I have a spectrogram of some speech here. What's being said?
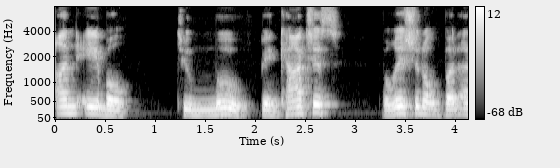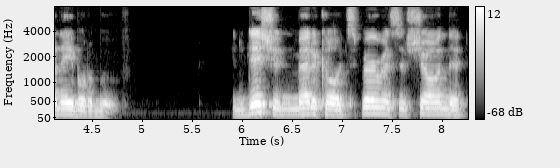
unable to move, being conscious, volitional, but unable to move. In addition, medical experiments have shown that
